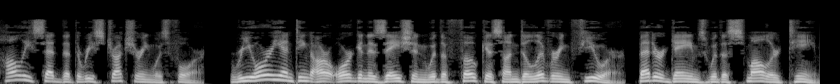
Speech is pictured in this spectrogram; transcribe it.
Hawley said that the restructuring was for reorienting our organization with a focus on delivering fewer, better games with a smaller team.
